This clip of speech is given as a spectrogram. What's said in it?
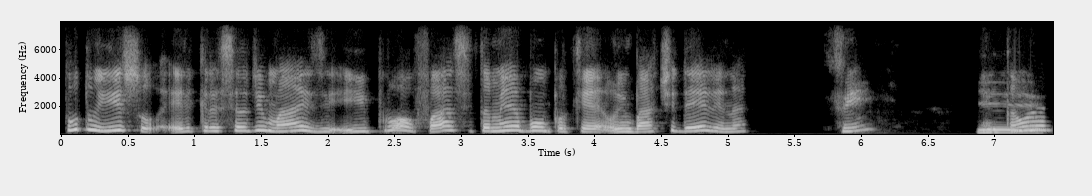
Tudo isso ele cresceu demais e, e para o alface também é bom porque é o embate dele, né? Sim. E... Então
